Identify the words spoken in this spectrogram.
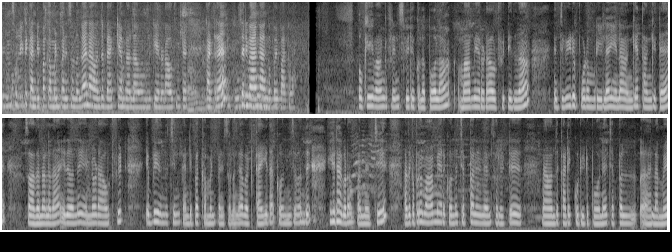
இதுன்னு சொல்லிட்டு கண்டிப்பாக கமெண்ட் பண்ணி சொல்லுங்கள் நான் வந்து பேக் கேமராவில் உங்களுக்கு என்னோட அவுட்ஃபிட்டை கட்டுறேன். சரி வாங்க அங்கே போய் பார்க்கலாம். ஓகே வாங்க ஃப்ரெண்ட்ஸ் வீடியோக்குள்ளே போகலாம் மாமியாரோட அவுட்ஃபிட் இதுதான். நேற்று வீடியோ போட முடியல ஏன்னா அங்கேயே தங்கிட்டேன். ஸோ அதனால தான் இது வந்து என்னோடய அவுட்ஃபிட் எப்படி இருந்துச்சுன்னு கண்டிப்பாக கமெண்ட் பண்ணி சொல்லுங்கள் பட் கை தான் கொஞ்சம் வந்து ஈடாகுடம் பண்ணுச்சு. அதுக்கப்புறம் மாமியாருக்கு வந்து செப்பல் இல்லைன்னு சொல்லிட்டு நான் வந்து கடைக்கு கூட்டிகிட்டு போனேன். செப்பல் எல்லாமே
